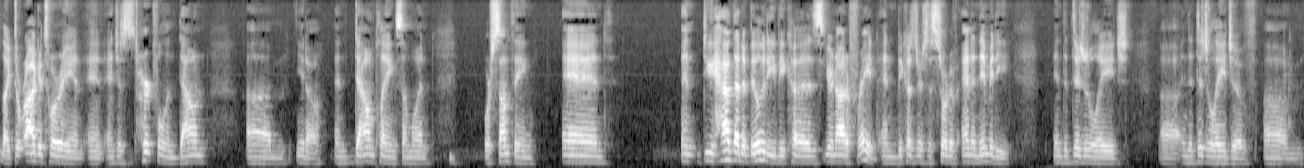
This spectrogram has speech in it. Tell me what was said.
like derogatory and, and, and just hurtful and down um, you know and downplaying someone or something and and do you have that ability because you're not afraid and because there's this sort of anonymity in the digital age uh, in the digital age of um,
